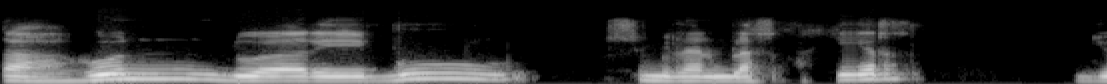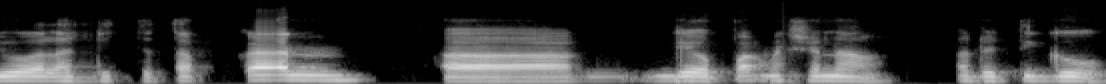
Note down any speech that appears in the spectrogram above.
tahun 2019 akhir jualah ditetapkan eh, geopark nasional. Ada tiga.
